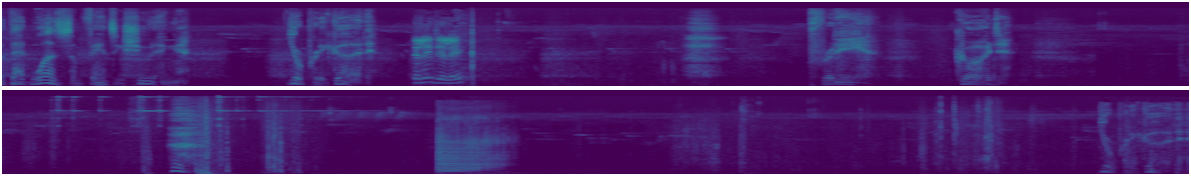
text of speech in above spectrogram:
But that was some fancy shooting. You're pretty good. Dilly dilly. Pretty good. You're pretty good.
